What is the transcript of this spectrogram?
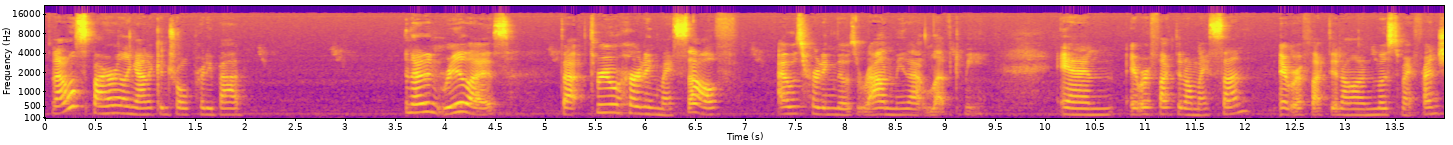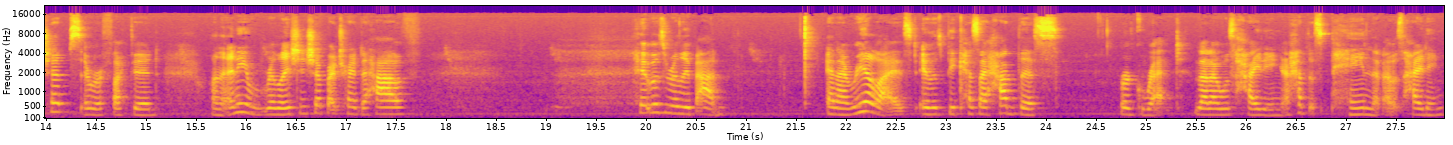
and I was spiraling out of control pretty bad. And I didn't realize that through hurting myself, I was hurting those around me that loved me. And it reflected on my son, it reflected on most of my friendships, it reflected on any relationship I tried to have. It was really bad. And I realized it was because I had this regret that I was hiding. I had this pain that I was hiding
